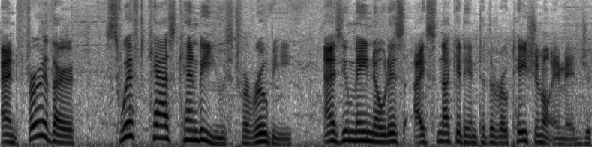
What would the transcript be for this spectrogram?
And further, Swift Cast can be used for Ruby. As you may notice, I snuck it into the rotational image.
